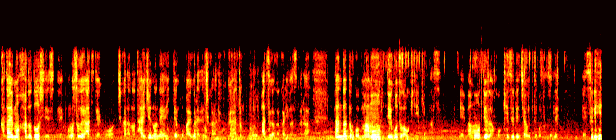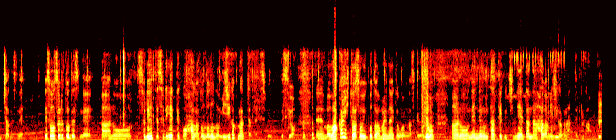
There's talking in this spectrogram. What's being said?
硬いも歯同士ですね、ものすごい圧でこう力の体重のね、1.5倍ぐらいの力でガーッと圧がかかりますから、だんだんとこう摩耗っていうことが起きていきます。えー、摩耗っていうのはこう削れちゃうってことですね。えー、すり減っちゃうんですね。でそうするとですね、あのすり減ってすり減ってこう歯がどんどんどんどん短くなっちゃったりするんですよ。えー、まあ、若い人はそういうことはあまりないと思いますけど、でも、あの年齢が経っていくうちにね、だんだん歯が短くなったりとか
